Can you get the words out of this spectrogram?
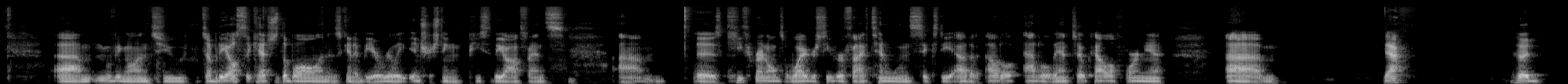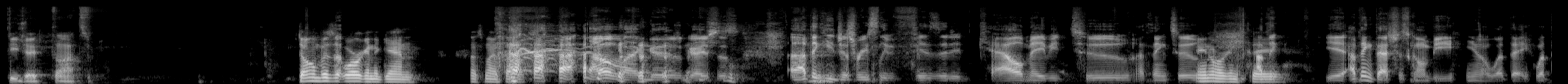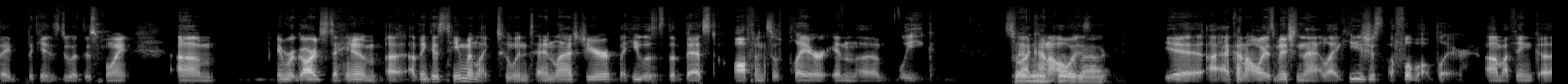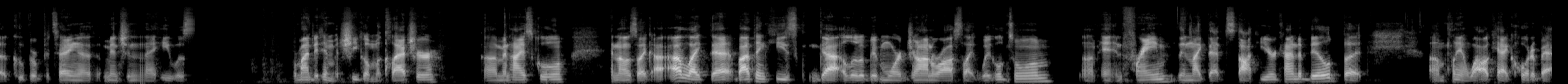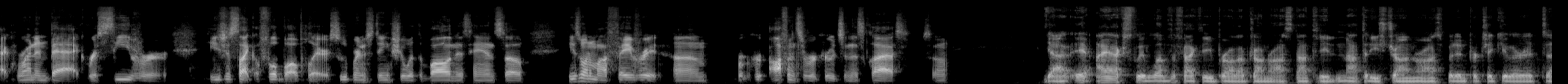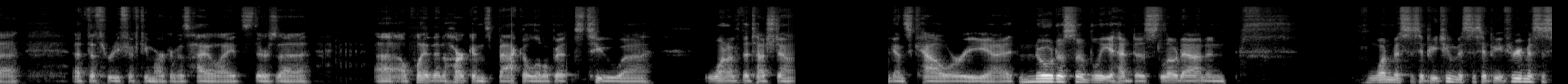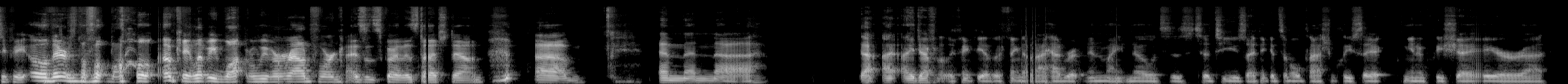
Um, moving on to somebody else that catches the ball and is going to be a really interesting piece of the offense um, is Keith Reynolds, wide receiver, 5'10", 160 out of, out of Adelanto, California. Um, yeah. Hood, DJ, thoughts? Don't visit Oregon again. That's my thought. oh my goodness gracious! I think he just recently visited Cal, maybe too. I think too. In Oregon State. I think, yeah, I think that's just going to be you know what they what they the kids do at this point. Um, in regards to him, uh, I think his team went like two and ten last year, but he was the best offensive player in the league. So I kind of always, yeah, I, I kind of always mention that like he's just a football player. Um, I think uh, Cooper Petagna mentioned that he was reminded him of Chico McClatcher um, in high school. And I was like, I, I, like that, but I think he's got a little bit more John Ross like wiggle to him um, and, and, frame than like that stockier kind of build. But um, playing Wildcat quarterback, running back, receiver, he's just like a football player, super instinctual with the ball in his hand. So he's one of my favorite um, offensive recruits in this class. So. Yeah, I actually love the fact that you brought up John Ross. Not that he, not that he's John Ross, but in particular, it uh, at the 350 mark of his highlights. There's a uh, I'll play that harkens back a little bit to uh, one of the touchdowns against Cal, where he uh, noticeably had to slow down and one Mississippi, two Mississippi, three Mississippi. Oh, there's the football. okay, let me walk, weave around four guys and score this touchdown. Um, and then uh, I, I, definitely think the other thing that I had written in my notes is to, to use. I think it's an old fashioned cliche, you know, cliche or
